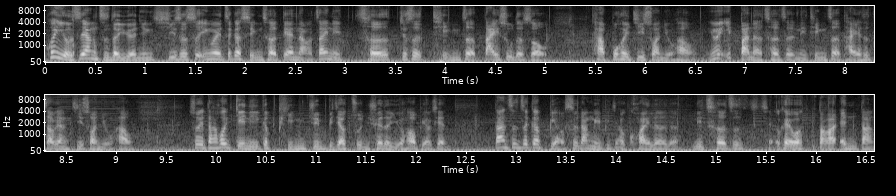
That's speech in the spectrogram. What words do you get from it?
会有这样子的原因，其实是因为这个行车电脑在你车就是停着怠速的时候，它不会计算油耗，因为一般的车子你停着它也是照样计算油耗，所以它会给你一个平均比较准确的油耗表现。但是这个表是让你比较快乐的，你车子 OK，我打 N 档，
